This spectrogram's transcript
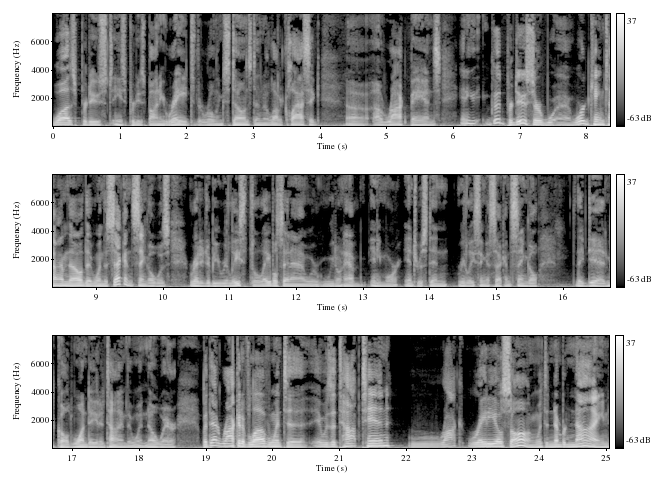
Was produced. He's produced Bonnie Raitt, the Rolling Stones, done a lot of classic uh, uh, rock bands, and he, good producer. Uh, word came time though that when the second single was ready to be released, the label said, ah, we're, "We don't have any more interest in releasing a second single." They did called "One Day at a Time" that went nowhere. But that "Rocket of Love" went to. It was a top ten rock radio song. Went to number nine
